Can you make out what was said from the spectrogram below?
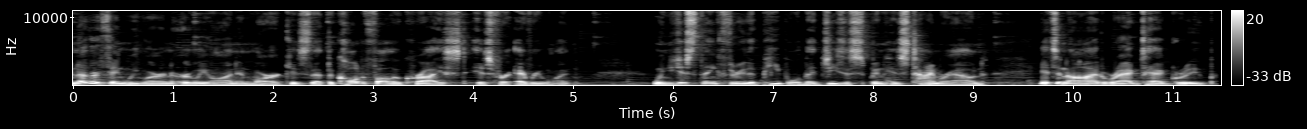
Another thing we learn early on in Mark is that the call to follow Christ is for everyone. When you just think through the people that Jesus spent his time around, it's an odd ragtag group.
